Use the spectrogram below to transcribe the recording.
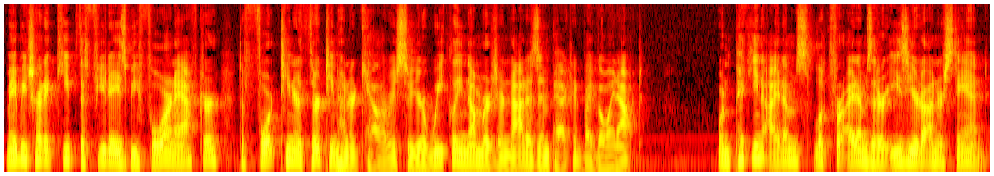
maybe try to keep the few days before and after to 14 or 1300 calories so your weekly numbers are not as impacted by going out. When picking items, look for items that are easier to understand.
